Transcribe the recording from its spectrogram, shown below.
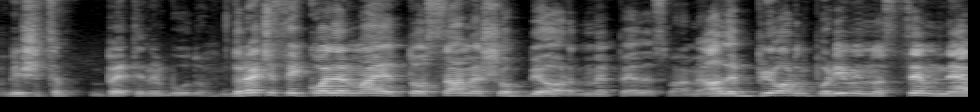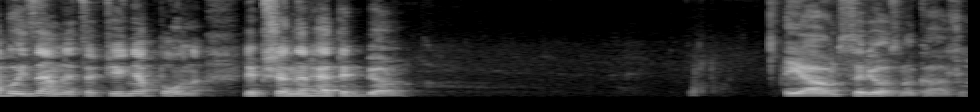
Більше це бити не буду. До речі, цей колір має то саме, що Бьорн ми пили з вами. Але Бьорн порівняно з цим небо і земля. Це фігня повна. Ліпше енергетик Бьорн. Я вам серйозно кажу.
